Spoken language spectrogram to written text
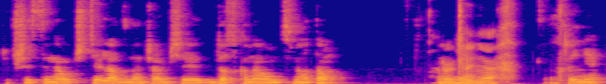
Czy wszyscy nauczyciele odznaczają się doskonałą cnotą? No Raczej nie. nie. Raczej nie.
